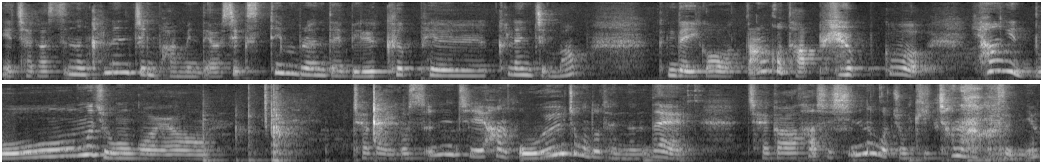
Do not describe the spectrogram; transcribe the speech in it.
얘 제가 쓰는 클렌징 밤인데요. 식스틴 브랜드의 밀크필 클렌징 밤. 근데 이거 딴 거 다 필요 없고 향이 너무 좋은 거예요. 제가 이거 쓴 지 한 5일 정도 됐는데 제가 사실 씻는 거 좀 귀찮아하거든요.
